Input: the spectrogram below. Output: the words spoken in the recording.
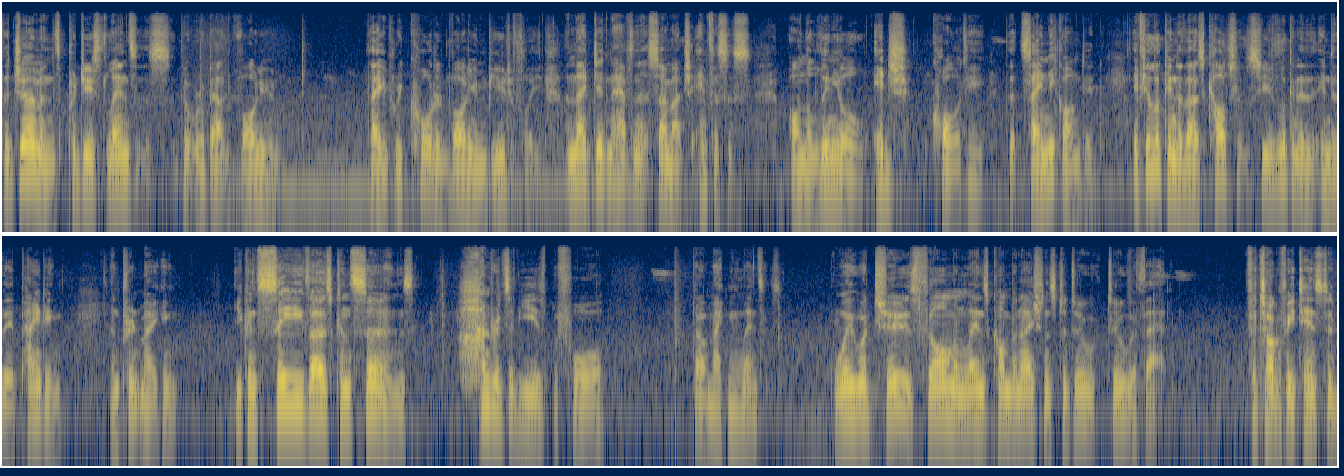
the Germans produced lenses that were about volume. They recorded volume beautifully, and they didn't have so much emphasis on the lineal edge quality that, say, Nikon did. If you look into those cultures, you look into, into their painting and printmaking, you can see those concerns hundreds of years before they were making lenses. We would choose film and lens combinations to do, do with that. Photography tends to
